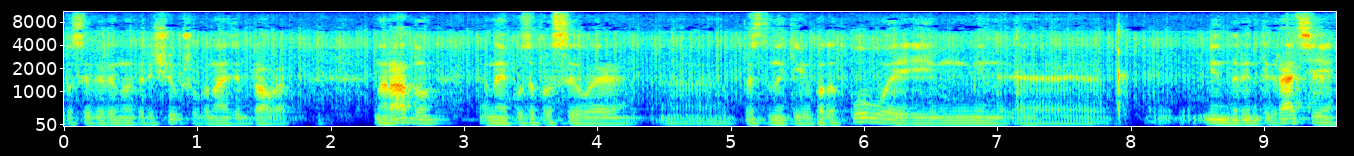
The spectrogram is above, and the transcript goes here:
просив Ірину Верещук, щоб вона зібрала нараду, на яку запросили е, представників податкової і Мін, е, Мінреінтеграції.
